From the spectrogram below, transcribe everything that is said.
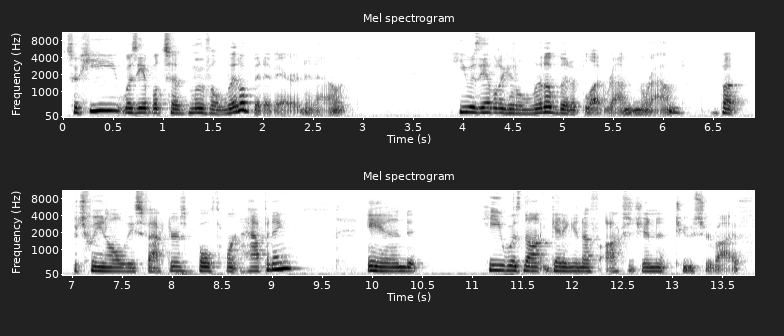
So he was able to move a little bit of air in and out. He was able to get a little bit of blood round and round, but between all these factors, both weren't happening. And he was not getting enough oxygen to survive.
